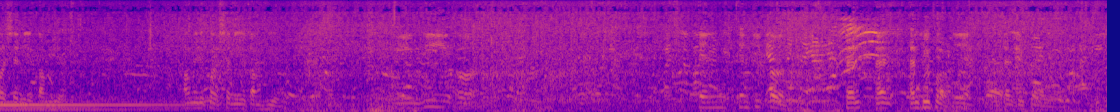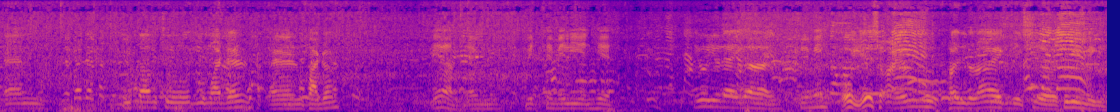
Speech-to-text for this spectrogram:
person you come here? How many person you come here? Maybe uh, 10, 10 people. Ten, ten, ten people. Yes. Ten people. And you come to your mother and father. Yeah, I'm with family in here. You you like uh, swimming? Oh yes, I I like this uh, swimming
